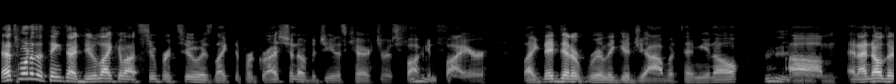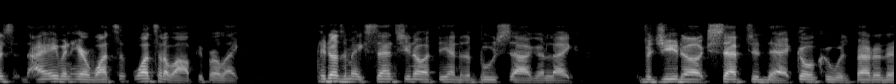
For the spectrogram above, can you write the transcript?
That's one of the things I do like about Super 2 is like the progression of Vegeta's character is Mm-hmm. fucking fire. Like they did a really good job with him, you know. Mhm. Um, and I know there's I even hear once once in a while people are like, it doesn't make sense, you know, at the end of the Buu saga, like Vegeta accepted that Goku was better than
